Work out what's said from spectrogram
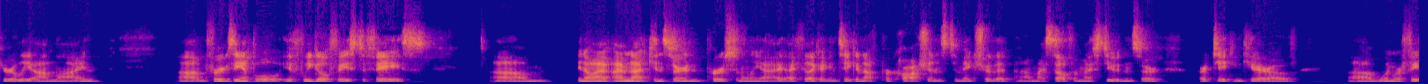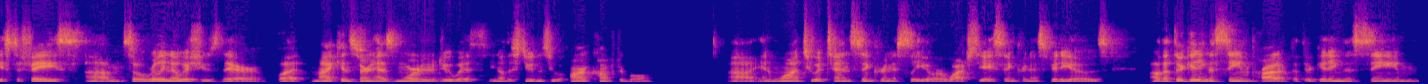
purely online um, for example, if we go face to face, you know, I, am not concerned personally. I, I, feel like I can take enough precautions to make sure that uh, myself and my students are are taken care of uh, when we're face to face. So really, no issues there. But my concern has more to do with you know the students who aren't comfortable uh, and want to attend synchronously or watch the asynchronous videos. Uh, that they're getting the same product, that they're getting the same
